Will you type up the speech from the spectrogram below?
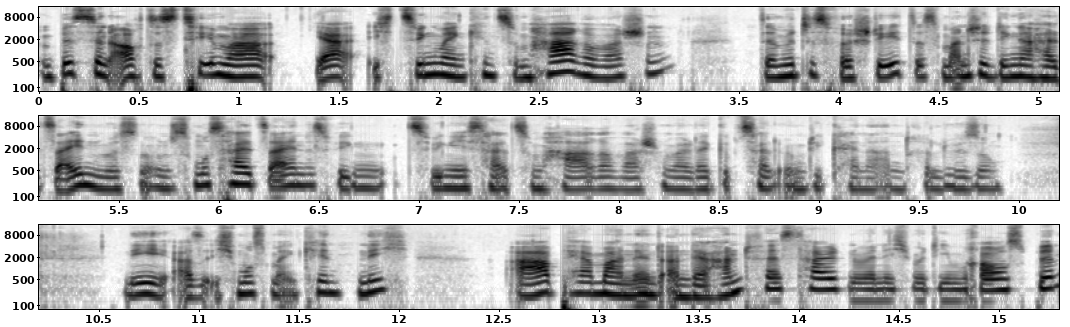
bisschen auch das Thema, ja, ich zwinge mein Kind zum Haare waschen, damit es versteht, dass manche Dinge halt sein müssen. Und es muss halt sein, deswegen zwinge ich es halt zum Haare waschen, weil da gibt's halt irgendwie keine andere Lösung. Nee, also ich muss mein Kind nicht A, permanent an der Hand festhalten, wenn ich mit ihm raus bin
